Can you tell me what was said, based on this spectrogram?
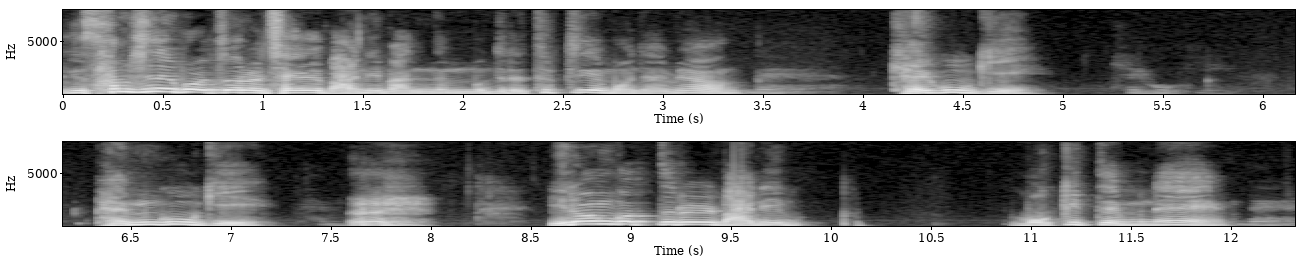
이게 삼신의 벌전을 제일 많이 맞는 분들의 특징이 뭐냐면 네. 개고기, 개고기. 뱀고기 뱀- 이런 것들을 많이 먹기 때문에 네.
